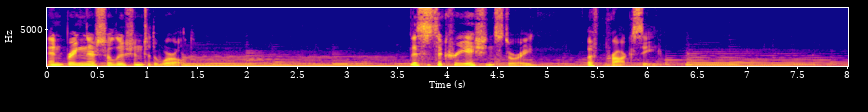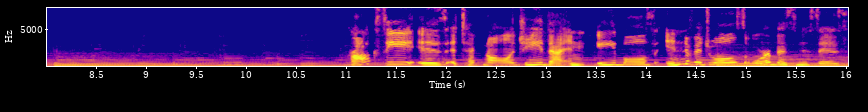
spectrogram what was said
and bring their solution to the world. This is the creation story of Proxi. Proxi is a technology that enables individuals or businesses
